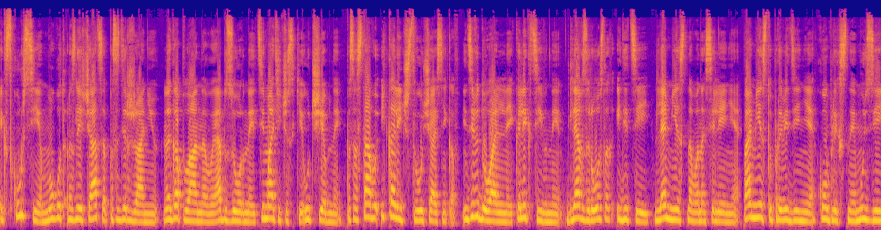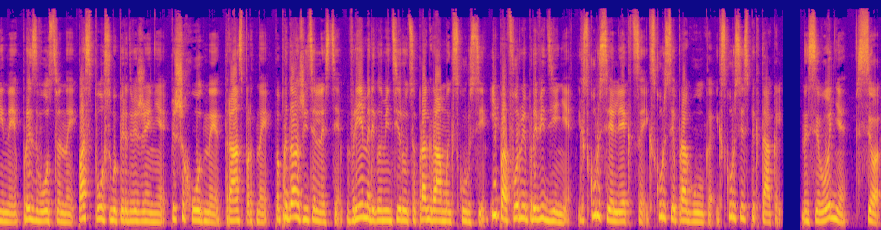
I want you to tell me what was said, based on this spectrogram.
Экскурсии могут различаться по содержанию – многоплановые, обзорные, тематические, учебные, по составу и количеству участников, индивидуальные, коллективные, для взрослых и детей, для местного населения, по месту проведения, комплексные, музейные, производственные, по способу передвижения, пешеходные, транспортные, по продолжительности, время регламентируется программой экскурсии и по форме проведения – экскурсия лекция, экскурсия прогулка, экскурсия спектакль. На сегодня все.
